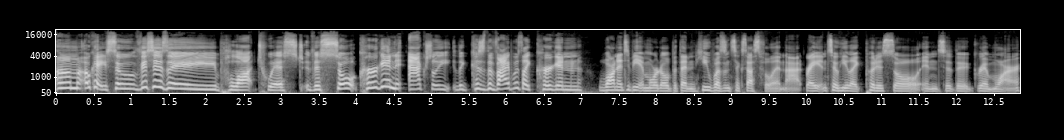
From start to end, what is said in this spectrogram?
Um. Okay. So this is a plot twist. The soul Kurgan actually, like, because the vibe was like Kurgan wanted to be immortal, but then he wasn't successful in that, right? And so he like put his soul into the grimoire.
